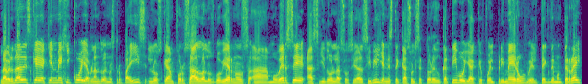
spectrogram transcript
La verdad es que aquí en México y hablando de nuestro país, los que han forzado a los gobiernos a moverse ha sido la sociedad civil y en este caso el sector educativo, ya que fue el primero, el TEC de Monterrey,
